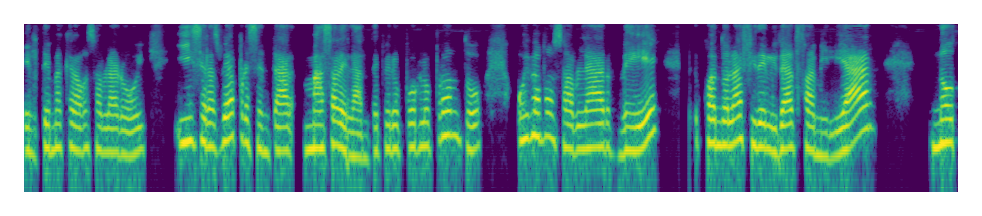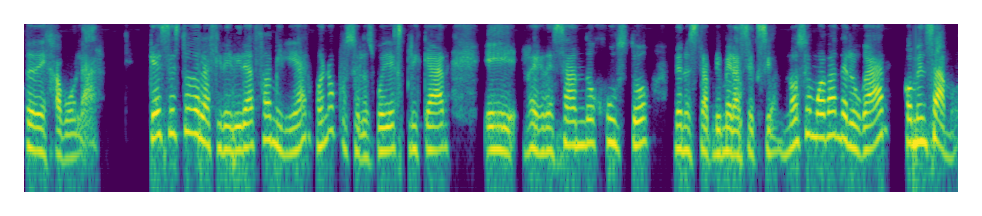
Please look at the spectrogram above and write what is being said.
el tema que vamos a hablar hoy y se las voy a presentar más adelante, pero por lo pronto hoy vamos a hablar de cuando la fidelidad familiar no te deja volar. ¿Qué es esto de la fidelidad familiar? Bueno, pues se los voy a explicar eh, regresando justo de nuestra primera sección. No se muevan de lugar, comenzamos.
